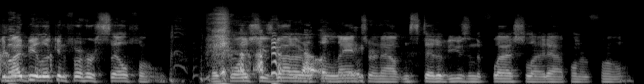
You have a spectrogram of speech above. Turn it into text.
She might be looking for her cell phone. That's why she's got a, a lantern out instead of using the flashlight app on her phone.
